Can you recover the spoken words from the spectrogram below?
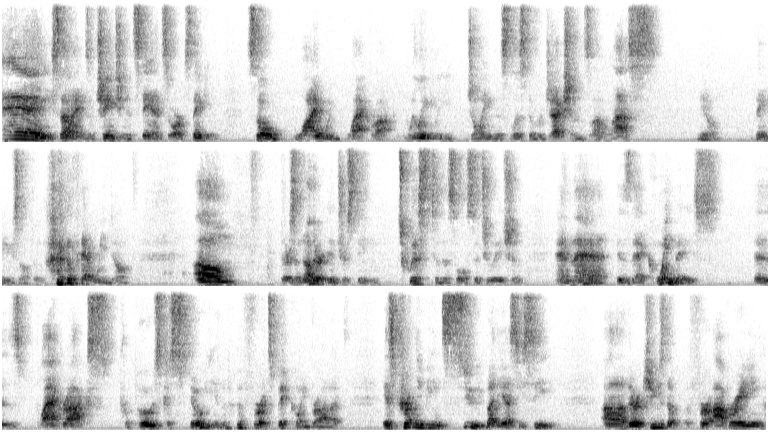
any signs of changing its stance or its thinking. So why would BlackRock willingly join this list of rejections unless you know, they knew something that we don't. Um, there's another interesting twist to this whole situation, and that is that Coinbase is BlackRock's proposed custodian for its Bitcoin product, is currently being sued by the SEC. Uh, they're accused of for operating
